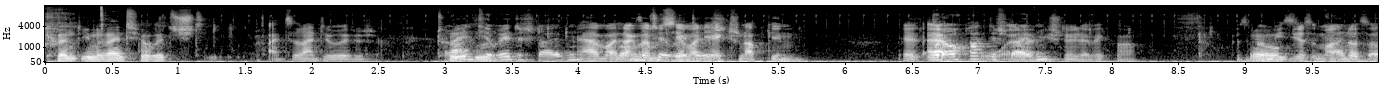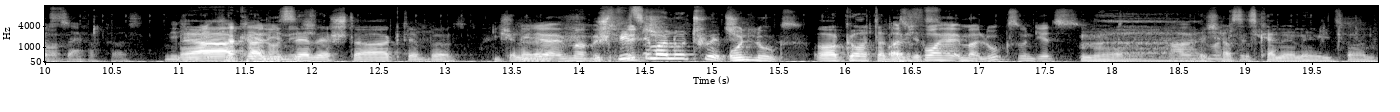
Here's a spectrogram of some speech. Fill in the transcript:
Könnt ihn rein theoretisch Also rein theoretisch. rein töten. theoretisch steigen. Ja, aber langsam müsste ja mal die? Action abgehen. Ja, Oder auch praktisch oh, steigen. wie schnell der weg war. Also Ja. bei mir sieht das immer Kali anders Burst aus. ist einfach krass. Nee, ich- Ja, ich Kali ist sehr, sehr stark, der Burst. Ich spiele ja immer Du mit spielst Twitch immer nur Twitch. und Lux. oh Gott, da Also ich jetzt. vorher immer Lux und jetzt. Ah, ich hasse es, Twitch. keine Energie zu haben.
